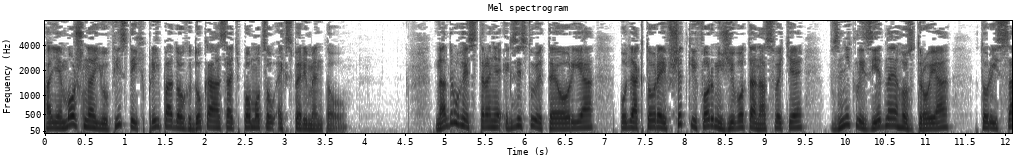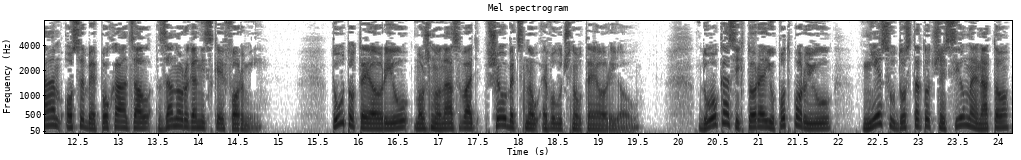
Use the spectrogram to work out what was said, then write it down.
a je možné ju v istých prípadoch dokázať pomocou experimentov. Na druhej strane existuje teória, podľa ktorej všetky formy života na svete vznikli z jedného zdroja, ktorý sám o sebe pochádzal z anorganickej formy. Túto teóriu možno nazvať všeobecnou evolučnou teóriou. Dôkazy, ktoré ju podporujú, nie sú dostatočne silné na to,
